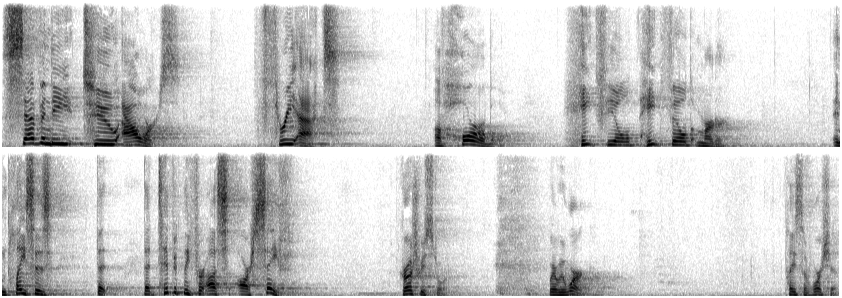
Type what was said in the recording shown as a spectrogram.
72 hours, three acts of horrible, hate filled, murder in places that, that typically for us are safe. Grocery store, where we work, place of worship.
